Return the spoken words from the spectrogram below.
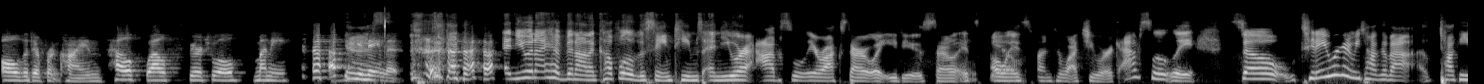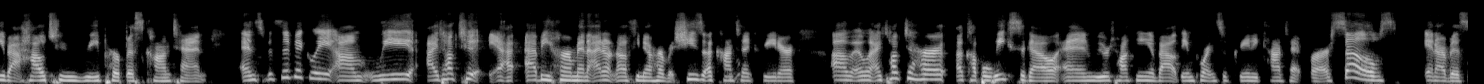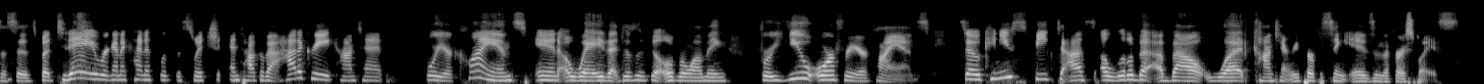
all the different kinds health, wealth, spiritual, money, you name it. And you and I have been on a couple of the same teams, and you are absolutely a rock star at what you do. So it's you. always fun to watch you work. Absolutely. So today we're going to be talking about talking about how to repurpose content. And specifically, um, we I talked to Abby Herman. I don't know if you know her, but she's a content creator. Um, and I talked to her a couple weeks ago, and we were talking about the importance of creating content for ourselves in our businesses. But today we're going to kind of flip the switch and talk about how to create content for your clients in a way that doesn't feel overwhelming for you or for your clients. So, can you speak to us a little bit about what content repurposing is in the first place?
